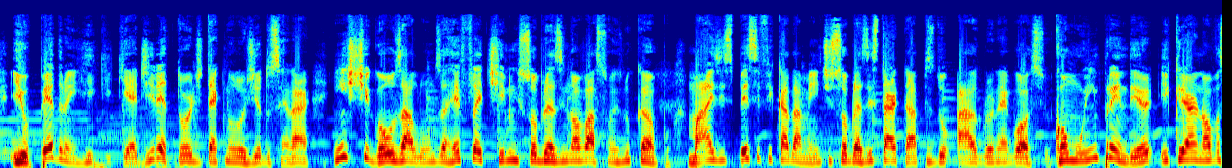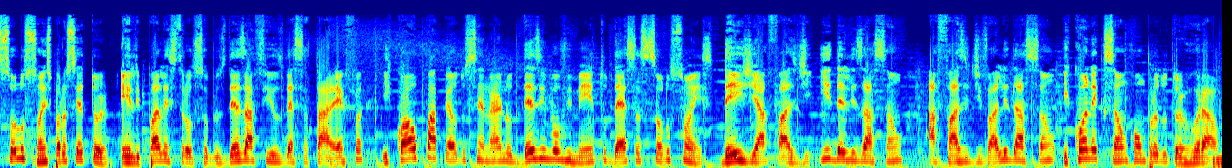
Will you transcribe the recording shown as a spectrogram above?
e o Pedro Henrique, que é diretor de tecnologia do Senar, instigou os alunos a refletirem sobre as inovações no campo, mais especificadamente sobre as startups do agronegócio, como empreender e criar novas soluções para o setor. Ele palestrou sobre os desafios dessa tarefa e qual o papel do Senar no desenvolvimento dessas soluções, desde a fase de idealização à fase de validação e conexão com o produtor rural.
